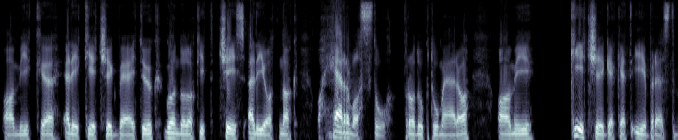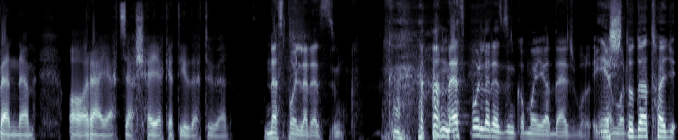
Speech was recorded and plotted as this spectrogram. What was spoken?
amik eh, elég kétségbeejtők, gondolok itt Chase Elliottnak a hervasztó produktumára, ami kétségeket ébreszt bennem a rájátszás helyeket illetően. Ne spoilerezzünk. ne spoilerezzünk a mai adásból. Igen, És mor- tudod, hogy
